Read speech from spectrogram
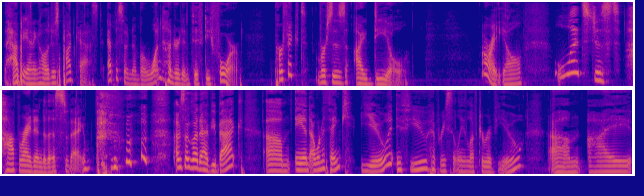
the Happy Gynecologist podcast, episode number 154 Perfect versus Ideal. All right, y'all, let's just hop right into this today. I'm so glad to have you back. Um, and I want to thank you if you have recently left a review. Um, I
